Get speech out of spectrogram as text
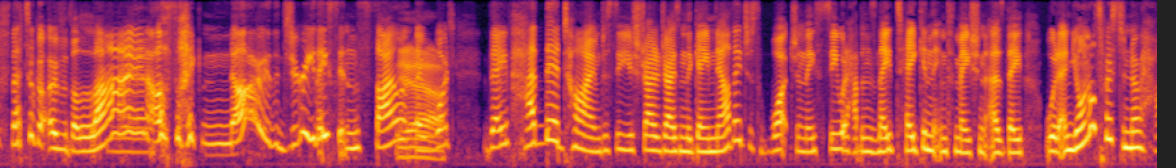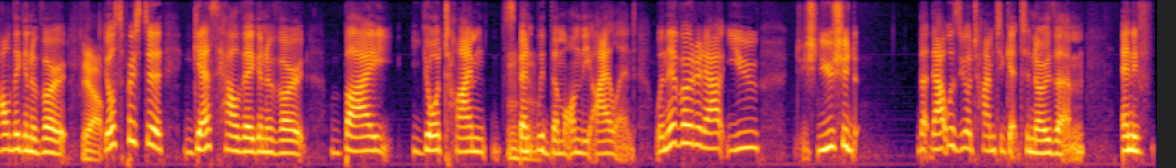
Oof, that took it over the line. I was like, no, the jury, they sit in silent. Yeah. They watch. They've had their time to see you strategize in the game. Now they just watch and they see what happens and they take in the information as they would. And you're not supposed to know how they're going to vote. Yeah. You're supposed to guess how they're going to vote by your time spent mm-hmm. with them on the island. When they're voted out, you you should that that was your time to get to know them. And if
